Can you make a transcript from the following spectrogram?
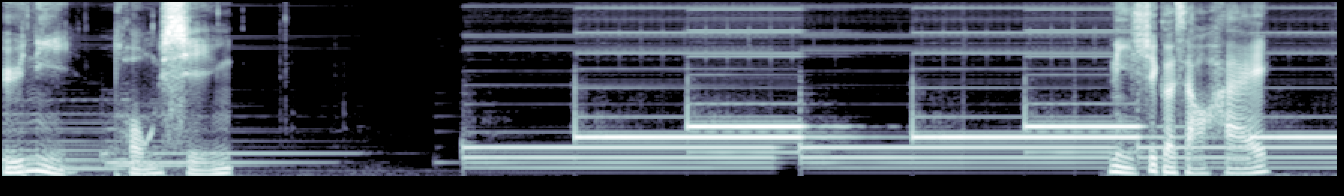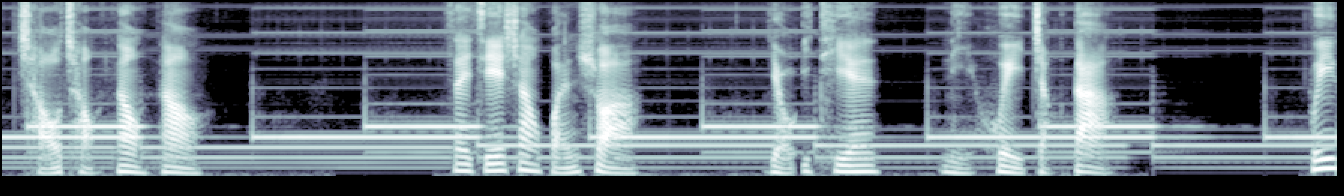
与你同行。你是个小孩。吵吵闹闹，在街上玩耍。有一天，你会长大。We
